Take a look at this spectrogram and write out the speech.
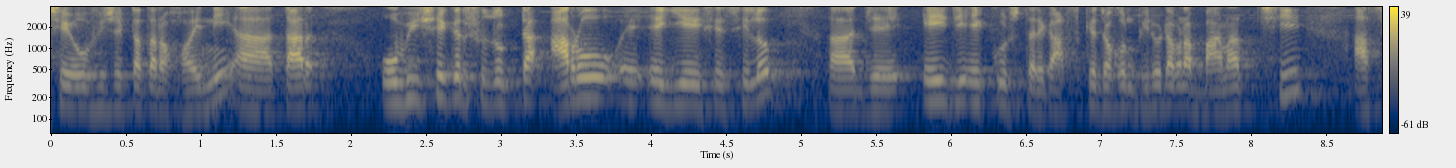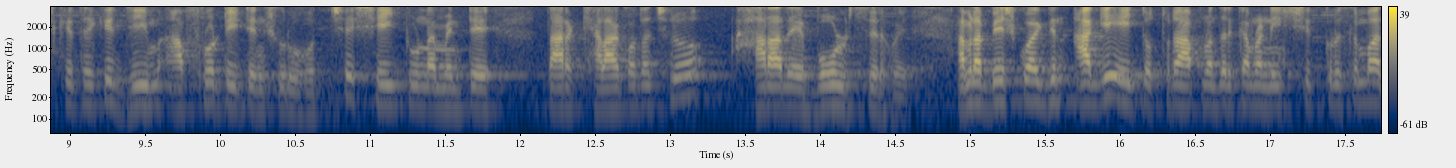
সেই অভিষেকটা তার হয়নি। তার অভিষেকের সুযোগটা আরও এগিয়ে এসেছিল যে এই যে একুশ তারিখ, আজকে যখন ভিডিওটা আমরা বানাচ্ছি, আজকে থেকে জিম আফ্রো টি টেন শুরু হচ্ছে। সেই টুর্নামেন্টে তার খেলার কথা ছিল হারারে বোল্টসের হয়ে। আমরা বেশ কয়েকদিন আগে এই তথ্যটা আপনাদেরকে আমরা নিশ্চিত করেছিলাম বা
